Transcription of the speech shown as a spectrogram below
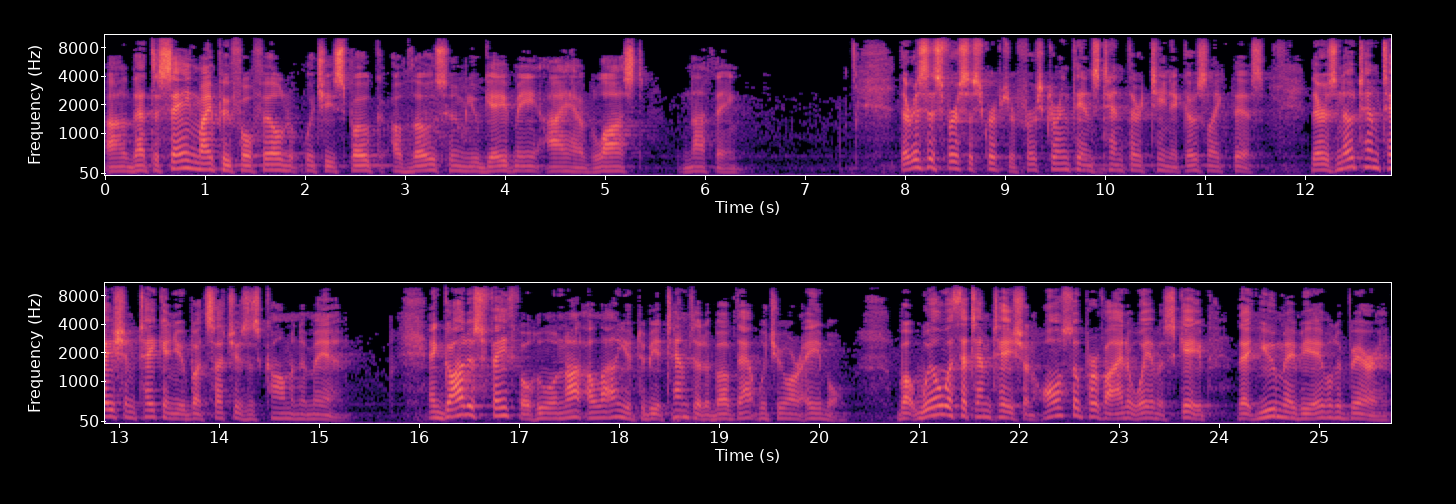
Uh, that the saying might be fulfilled which he spoke of those whom you gave me, I have lost nothing. There is this verse of scripture, 1 Corinthians 10:13. It goes like this: There is no temptation taken you but such as is common to man. And God is faithful, who will not allow you to be tempted above that which you are able but will with the temptation also provide a way of escape that you may be able to bear it.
